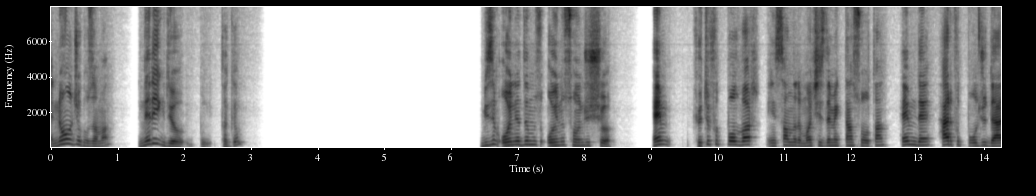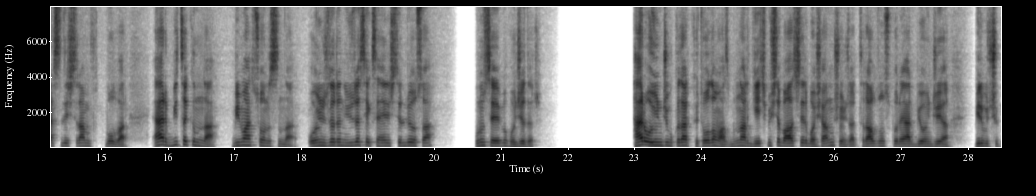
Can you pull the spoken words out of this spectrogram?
E ne olacak o zaman? Nereye gidiyor bu takım? Bizim oynadığımız oyunun sonucu şu. Hem kötü futbol var, insanları maç izlemekten soğutan, hem de her futbolcu değersizleştiren bir futbol var. Eğer bir takımda bir maç sonrasında oyuncuların %80 eleştiriliyorsa bunun sebebi hocadır. Her oyuncu bu kadar kötü olamaz. Bunlar geçmişte bazı şeyleri başarmış oyuncular. Trabzonspor eğer bir oyuncuya 1.5,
